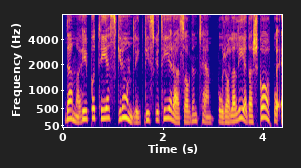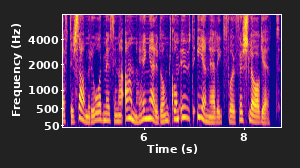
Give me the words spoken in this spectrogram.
Denna hypotes grundligt diskuteras av den temporala ledarskap och efter samråd med sina anhängare de kom ut enhälligt för förslaget.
